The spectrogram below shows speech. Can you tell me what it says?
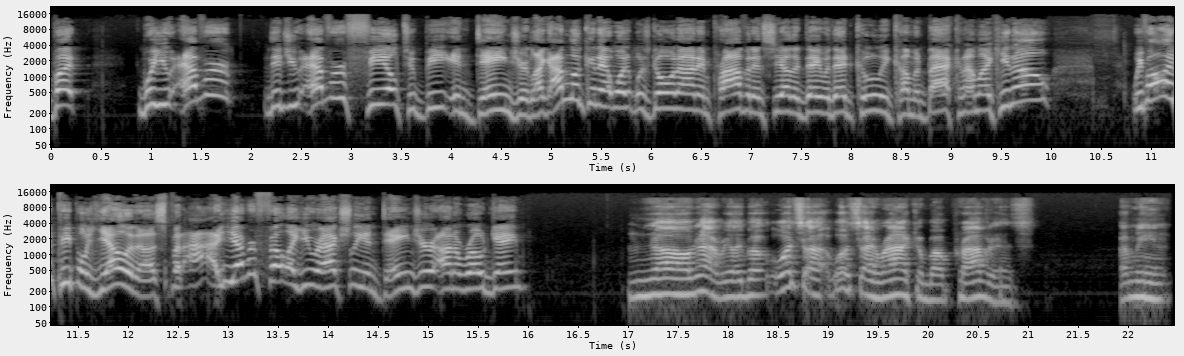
but were you ever? Did you ever feel to be endangered? Like I'm looking at what was going on in Providence the other day with Ed Cooley coming back, and I'm like, you know We've all had people yell at us, but I, you ever felt like you were actually in danger on a road game? No, not really. But what's uh, what's ironic about Providence? I mean,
